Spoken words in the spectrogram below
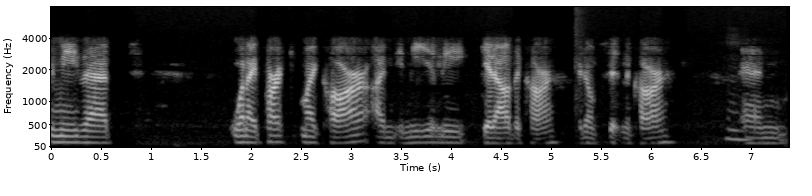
to me that when I park my car, I immediately get out of the car. I don't sit in the car. Mm. And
